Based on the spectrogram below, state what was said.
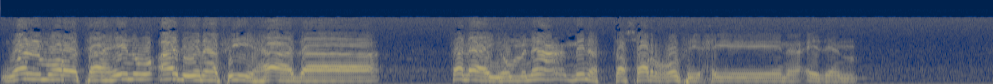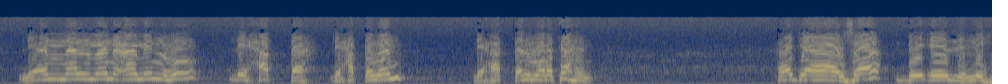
والمرتهن أذن في هذا فلا يمنع من التصرف حينئذ. لأن المنع منه لحقه لحق من؟ لحق المرتهن. فجاز بإذنه.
